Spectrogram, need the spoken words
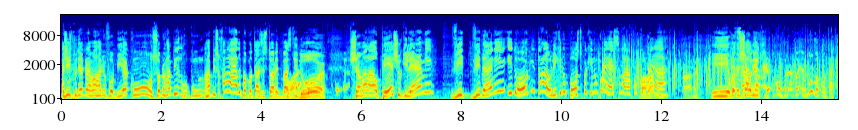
A gente poderia gravar um Radiofobia com, sobre o, rabi, com o Rabisco Falado, pra contar as histórias de bastidor. Chama lá o Peixe, o Guilherme, Vi- Vidani e Doug. Tá, o link no post pra quem não conhece lá, pra acompanhar. E eu vou Você deixar o sabe, link. Léo, Eu, vou comprar eu não vou contar aqui,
